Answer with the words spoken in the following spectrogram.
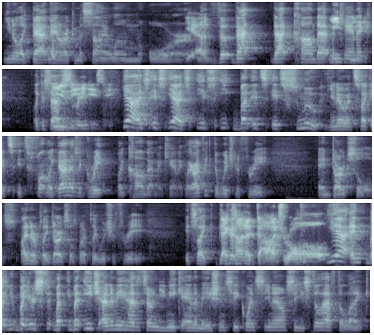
you know like Batman Arkham Asylum or Yeah. like the, that that combat Easy. mechanic like Assassin's easy, Creed. easy. Yeah, it's it's yeah it's it's but it's it's smooth. You know, it's like it's it's fun. Like that has a great like combat mechanic. Like I think The Witcher Three and Dark Souls. I never played Dark Souls, but I played Witcher Three. It's like That kind of dodge roll. yeah, and but you, but you're st- but but each enemy has its own unique animation sequence, you know. So you still have to like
